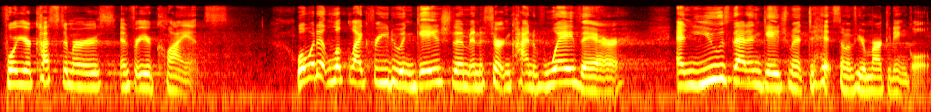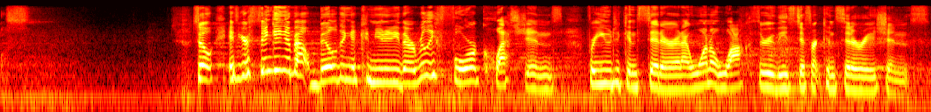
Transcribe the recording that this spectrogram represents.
for your customers and for your clients? What would it look like for you to engage them in a certain kind of way there and use that engagement to hit some of your marketing goals? So if you're thinking about building a community, there are really four questions for you to consider, and I want to walk through these different considerations.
